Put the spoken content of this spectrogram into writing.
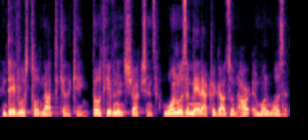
and David was told not to kill a king. Both given instructions. One was a man after God's own heart and one wasn't.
